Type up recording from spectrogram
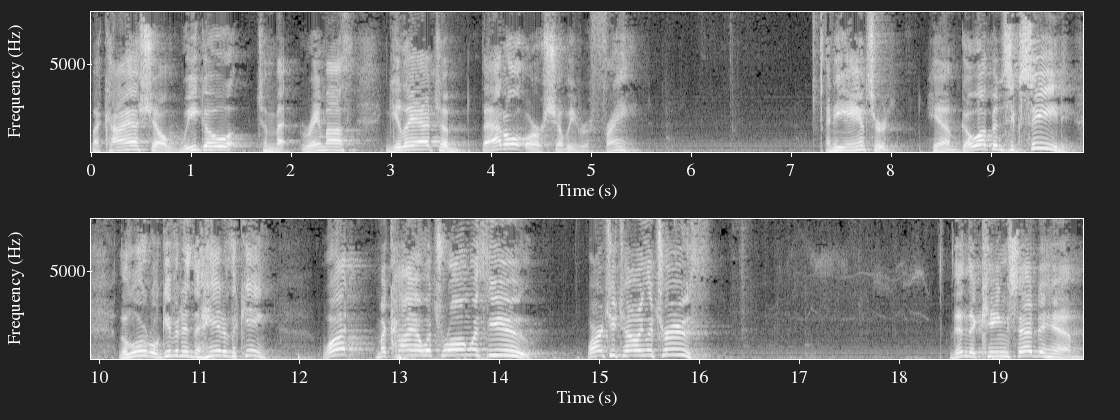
Micaiah, shall we go to Ramoth Gilead to battle, or shall we refrain? And he answered him, Go up and succeed. The Lord will give it in the hand of the king. What? Micaiah, what's wrong with you? Why aren't you telling the truth? Then the king said to him,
